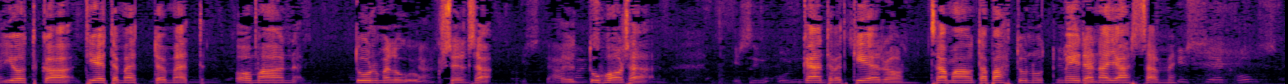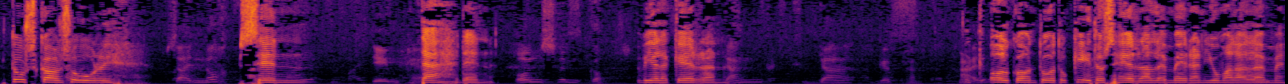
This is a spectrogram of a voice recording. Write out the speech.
jotka tietämättömät omaan turmeluksensa, tuhonsa kääntävät kierroon. Sama on tapahtunut meidän ajassamme. Tuska on suuri sen tähden vielä kerran. Olkoon tuotu kiitos Herralle, meidän Jumalallemme,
